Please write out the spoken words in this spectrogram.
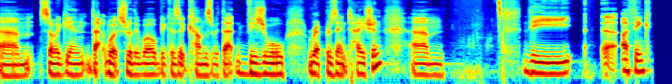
Um, so, again, that works really well because it comes with that visual representation. Um, the uh, I think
